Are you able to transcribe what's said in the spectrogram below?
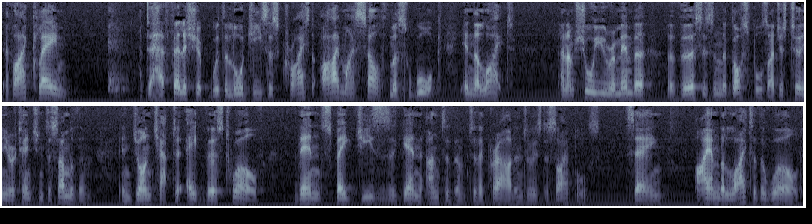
If I claim to have fellowship with the Lord Jesus Christ, I myself must walk in the light. And I'm sure you remember the verses in the Gospels. I just turn your attention to some of them. In John chapter 8, verse 12, then spake Jesus again unto them, to the crowd, and to his disciples, saying, I am the light of the world.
